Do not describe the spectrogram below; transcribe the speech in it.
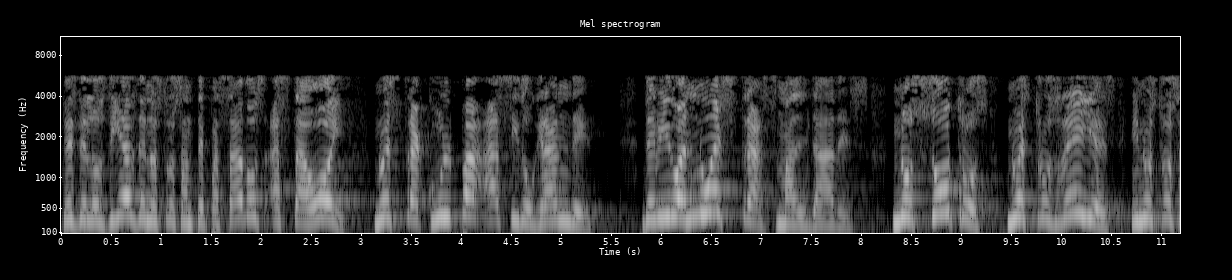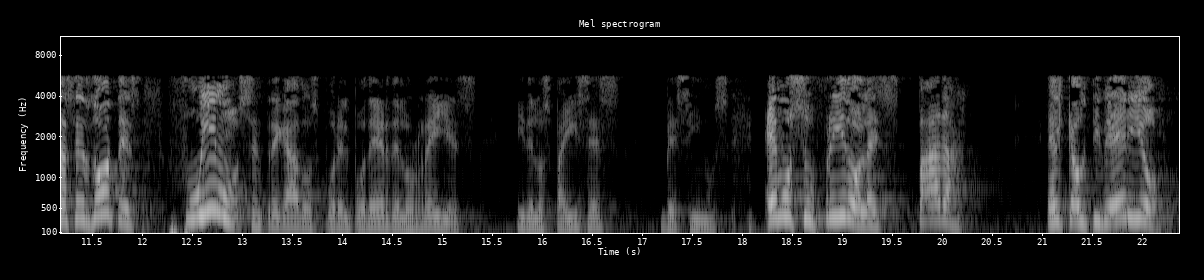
Desde los días de nuestros antepasados hasta hoy, nuestra culpa ha sido grande debido a nuestras maldades. Nosotros, nuestros reyes y nuestros sacerdotes, fuimos entregados por el poder de los reyes y de los países vecinos. Hemos sufrido la espada, el cautiverio,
